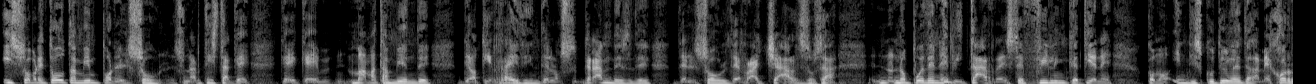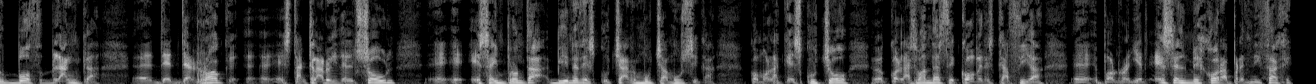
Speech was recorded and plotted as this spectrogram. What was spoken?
y sobre todo también por el soul. Es un artista que, que, mama también de, de, Otis Redding, de los grandes de, del soul, de Ray Charles. O sea, no, pueden evitar ese feeling que tiene como indiscutiblemente la mejor voz blanca eh, del rock, está claro, y del soul. esa impronta viene de escuchar mucha música, como la que escuchó con las bandas de covers que hacía Paul Roger. Es el mejor aprendizaje.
